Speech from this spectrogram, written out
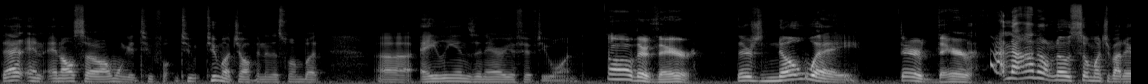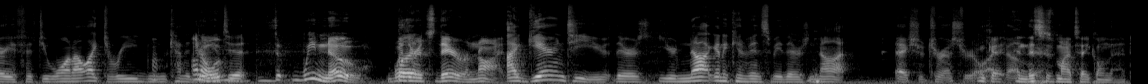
That and and also I won't get too too too much off into this one, but uh, aliens in Area 51. oh, they're there. There's no way. They're there. I, I don't know so much about Area 51. I like to read and kind of dig know. into it. th- we know whether But it's there or not. I guarantee you, there's you're not going to convince me there's not extraterrestrial okay, life out and this is my take on that.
